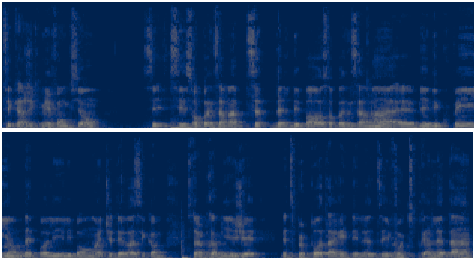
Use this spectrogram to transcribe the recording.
tu sais, quand j'écris mes fonctions, c'est, c'est sont pas nécessairement petites dès le départ, sont pas nécessairement Ah. euh, bien découpées, ils ont Mhm. peut-être pas les, les bons noms, etc. C'est comme c'est un premier jet, mais tu peux pas t'arrêter là. Tu sais, il faut que tu prennes le temps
